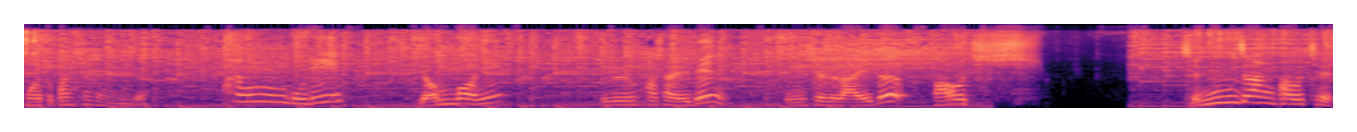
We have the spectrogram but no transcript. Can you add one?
뭐가 또 반짝이는데. 탕구리, 연번이, 를 화살빈, 윙실라이드, 바우치. 젠장 바우체,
